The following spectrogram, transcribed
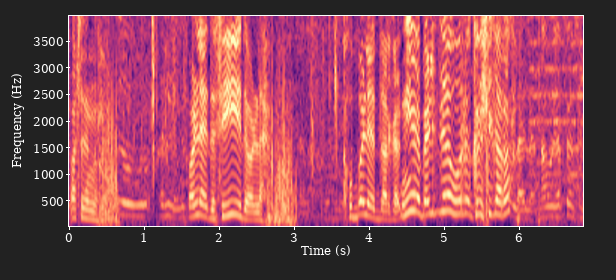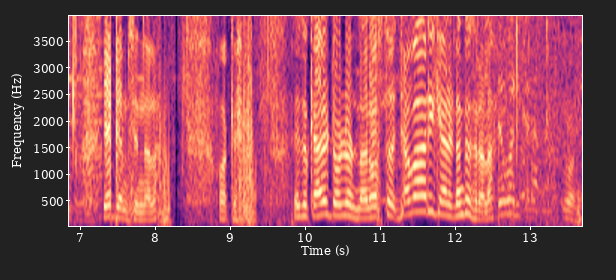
ಫಸ್ಟ್ ತಿನ್ನು. ಒಳ್ಳೆಯದು ಸಿಹಿ ಇದೆ ಒಳ್ಳೆ. ಹುಬ್ಬಳ್ಳಿ ತರಕಾರಿ. ನೀವೇ ಬೆಳಿತೀರಾ ಊರ ಕೃಷಿಕರ? ಎ ಪಿ ಎಂ ಸಿಂದಲ್ಲ ಓಕೆ ಇದು ಕ್ಯಾರೆಟ್ ಒಳ್ಳೆ ಉಂಟು. ನಾನು ಹೊಸ್ತು ಜವಾರಿ ಕ್ಯಾರೆಟ್ ಅಂತ ಹೆಸರಲ್ಲ? ನೋಡಿ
